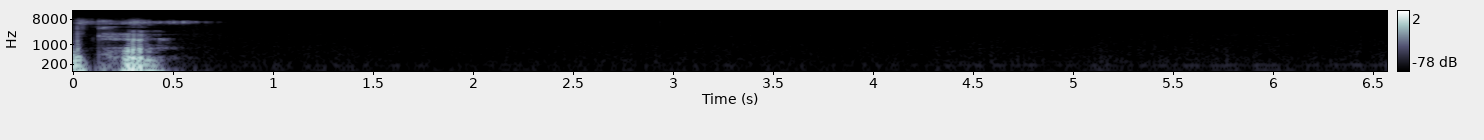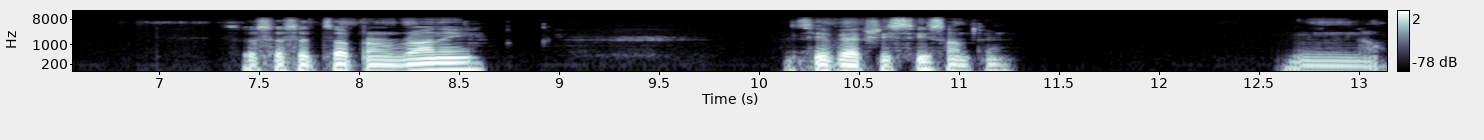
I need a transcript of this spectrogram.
Okay. So it says it's up and running. Let's see if we actually see something. No.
